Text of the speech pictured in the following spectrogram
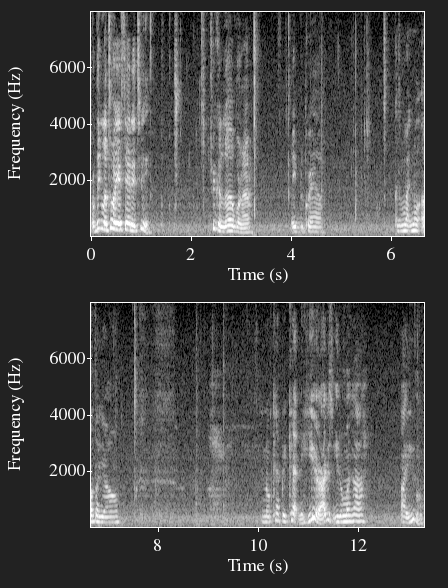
I think Latoya said it too. Trika love when I eat blue crab. Cause I'm like no other y'all. You know, Cappy Cat in here. I just eat them like I, I eat them.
